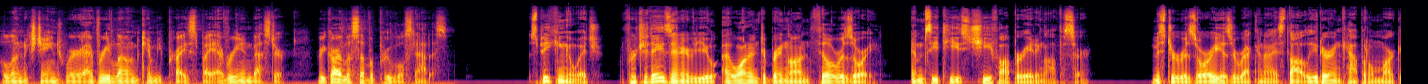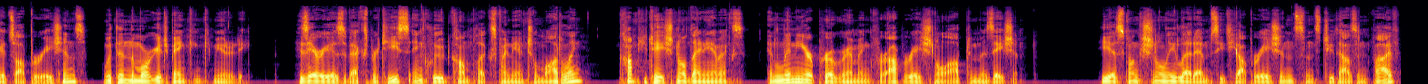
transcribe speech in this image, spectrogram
a loan exchange where every loan can be priced by every investor, regardless of approval status. Speaking of which, for today's interview, I wanted to bring on Phil Rasori, MCT's Chief Operating Officer. Mr. Rasori is a recognized thought leader in capital markets operations within the mortgage banking community. His areas of expertise include complex financial modeling, computational dynamics, and linear programming for operational optimization. He has functionally led MCT operations since 2005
